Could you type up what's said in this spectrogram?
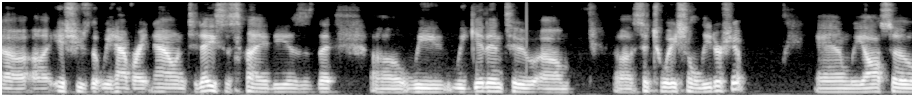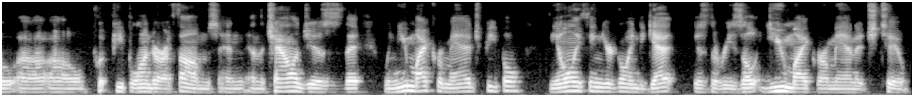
uh, uh, issues that we have right now in today's society is, is that uh, we we get into um, uh, situational leadership. And we also uh, uh, put people under our thumbs. And, and the challenge is that when you micromanage people, the only thing you're going to get is the result you micromanage too.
